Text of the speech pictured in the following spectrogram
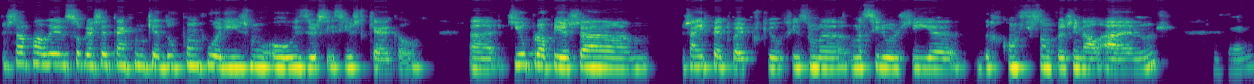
estava a ler sobre esta técnica do pompoarismo ou exercícios de Kegel, uh, que eu própria já, já efetuei, porque eu fiz uma, uma cirurgia de reconstrução vaginal há anos. Okay.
